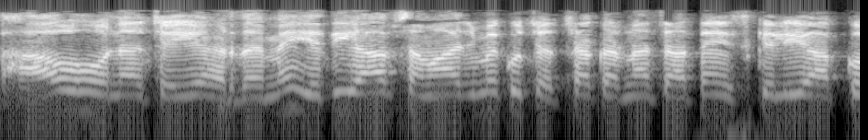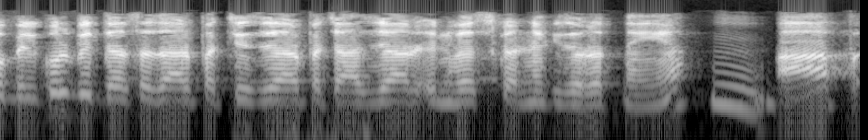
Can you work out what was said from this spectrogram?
भाव होना चाहिए हृदय में यदि आप समाज में कुछ अच्छा करना चाहते हैं इसके लिए आपको बिल्कुल भी दस हज़ार पच्चीस हज़ार पचास हज़ार इन्वेस्ट करने की ज़रूरत नहीं है हम्म। आप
